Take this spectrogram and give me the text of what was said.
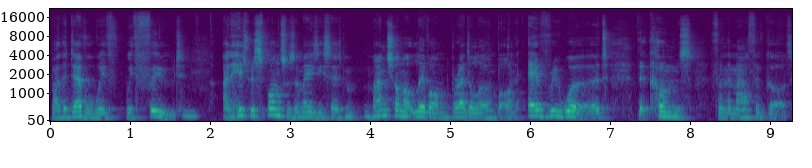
by the devil with, with food. Mm. And his response was amazing. He says, Man shall not live on bread alone, but on every word that comes from the mouth of God.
